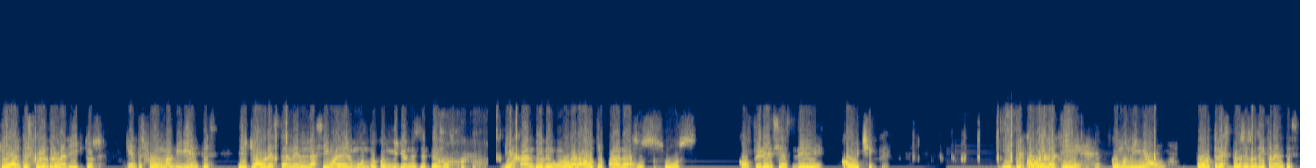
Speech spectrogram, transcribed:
que antes fueron drogadictos, que antes fueron malvivientes y que ahora están en la cima del mundo con millones de pesos, viajando de un lugar a otro para dar sus, sus conferencias de coaching. Y te cobran a ti como niño por tres procesos diferentes.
